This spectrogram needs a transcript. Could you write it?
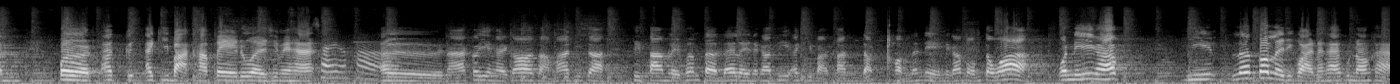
รเปิดอากิบะคาเฟ่ด้วยใช่ไหมฮะ ใช่แล้วค่ะ เออ นะ ก็ยังไงก็สามารถที่จะติดตามเลยเพิ่มเติมได้เลยนะครับ ที่ akibatan.com นั่นเองนะครับผม แต่ว่าวันนี้ครับ มีเริ่มต้นเลยดีกว่านะคะ คุณน้องขา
